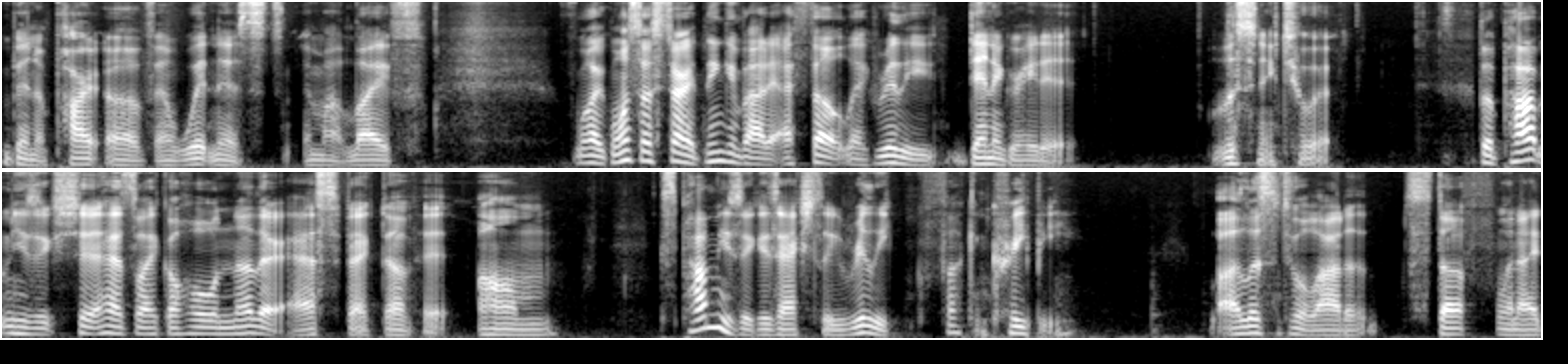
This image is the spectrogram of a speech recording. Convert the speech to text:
been a part of and witnessed in my life. Like once I started thinking about it, I felt like really denigrated listening to it. The pop music shit has like a whole nother aspect of it. Um, cause pop music is actually really fucking creepy. I listen to a lot of stuff when I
